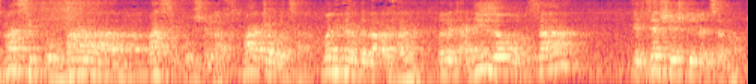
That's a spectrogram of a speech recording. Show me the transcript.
אז מה הסיפור? מה, מה, מה הסיפור שלך? מה את לא רוצה? בואי ניקח דבר אחד. זאת אומרת, אני לא רוצה את זה שיש לי רצונות.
